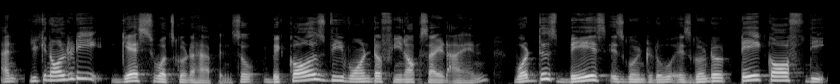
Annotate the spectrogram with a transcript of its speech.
And you can already guess what's going to happen. So because we want a phenoxide ion, what this base is going to do is going to take off the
